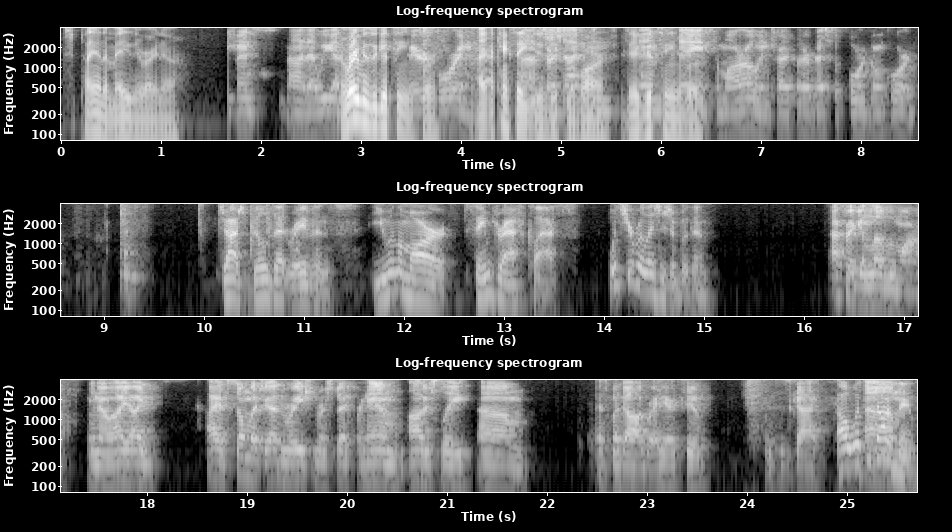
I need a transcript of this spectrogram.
he's playing amazing right now defense uh, that we got. The Ravens a good team. So and, I, I, can't say uh, it's just Lamar. They're a good team, bro. Tomorrow and try to put our best foot forward going forward. Josh, Bills at Ravens. You and Lamar, same draft class. What's your relationship with him? I freaking love Lamar. You know, I I, I have so much admiration, and respect for him. Obviously, um, that's my dog right here too. This is Sky. Oh, what's the dog's um, name?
